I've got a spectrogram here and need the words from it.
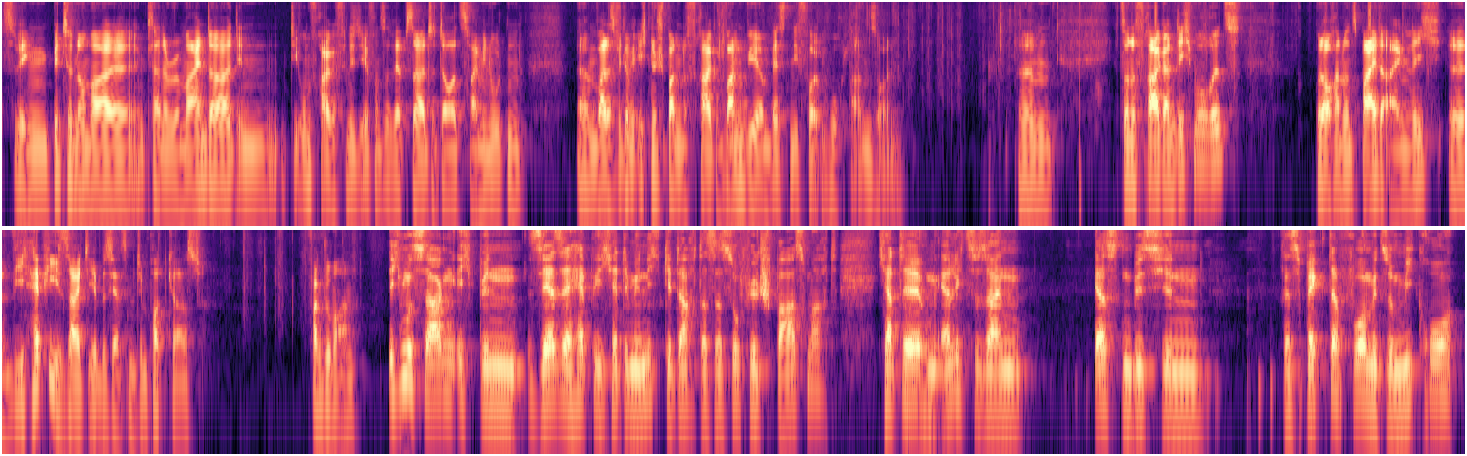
Deswegen bitte nochmal ein kleiner Reminder, den, die Umfrage findet ihr auf unserer Webseite, dauert zwei Minuten, ähm, weil das wird, glaube ich, echt eine spannende Frage, wann wir am besten die Folgen hochladen sollen. Ähm, so eine Frage an dich, Moritz, oder auch an uns beide eigentlich. Äh, wie happy seid ihr bis jetzt mit dem Podcast? Fang du mal an. Ich muss sagen, ich bin sehr, sehr happy. Ich hätte mir nicht gedacht, dass das so viel Spaß macht. Ich hatte, um ehrlich zu sein, erst ein bisschen Respekt davor, mit so einem Mikro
